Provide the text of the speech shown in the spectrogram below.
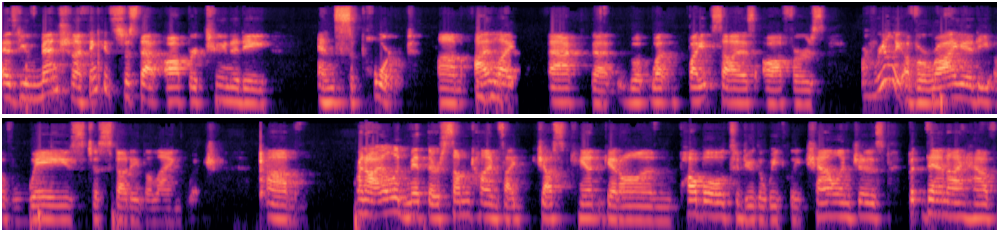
as you mentioned, I think it's just that opportunity and support. Um, mm-hmm. I like the fact that what, what Bite Size offers are really a variety of ways to study the language. Um, and I'll admit there's sometimes I just can't get on Pobal to do the weekly challenges, but then I have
